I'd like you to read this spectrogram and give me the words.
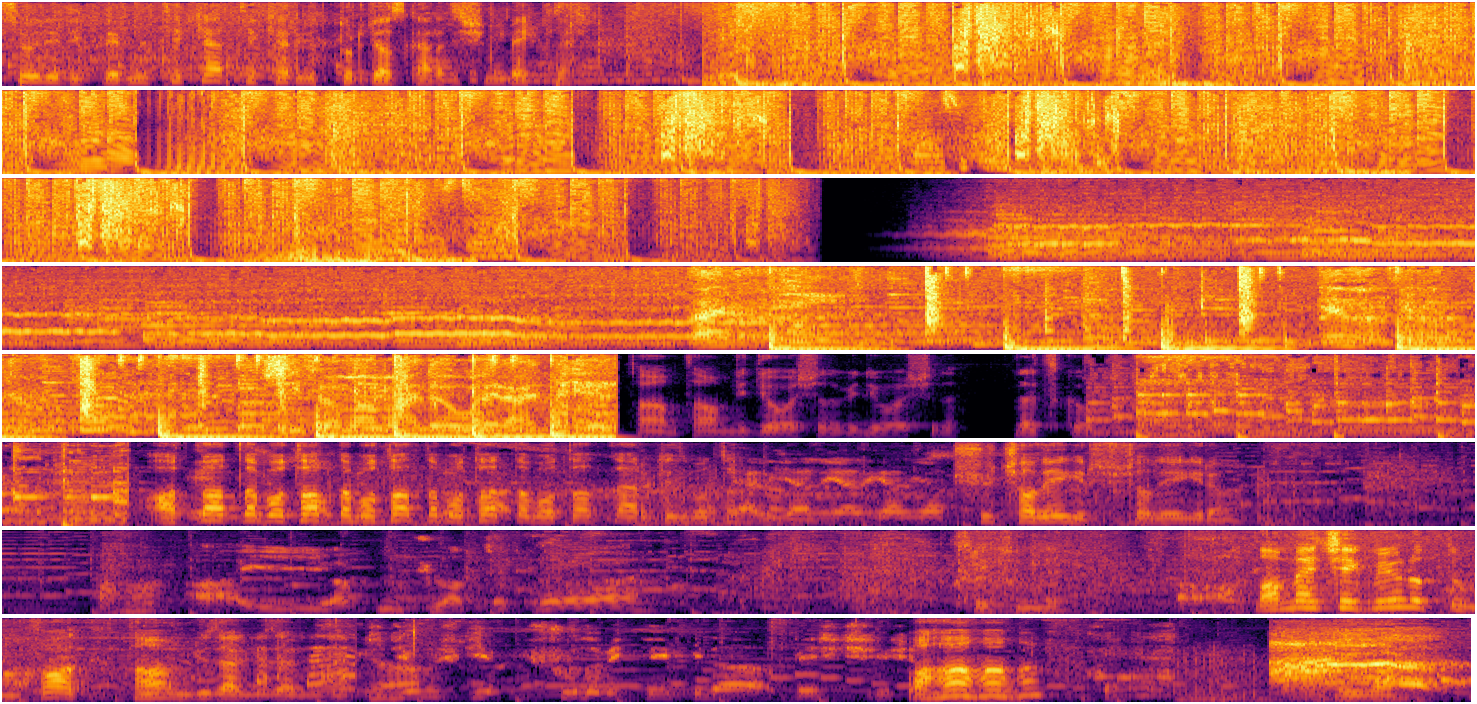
söylediklerini teker teker yutturacağız kardeşim bekle. Başladı video başladı. Let's go. Atla atla bota atla bota atla bota atla bota atla herkes bota atla. Gel gel gel gel gel. Şu çalıya gir şu çalıya gir hemen. Aha. Ay bak Q atacak buraya. Çek şimdi. Lan ben çekmeyi unuttum. Fuck. Tamam güzel güzel güzel. Gidiyormuş ki şurada bekleyip bir daha 5 kişi şey Aha aha aha. Eyvah.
